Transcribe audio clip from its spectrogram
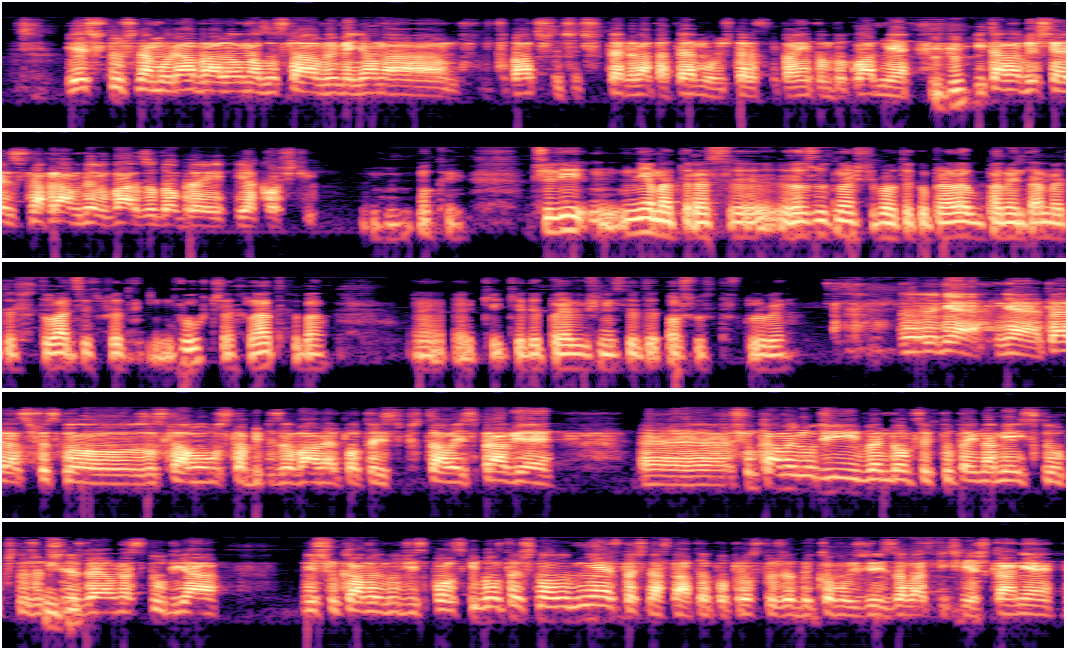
Jest sztuczna murawa, ale ona została wymieniona 2, 3 czy 4 lata temu, już teraz nie pamiętam dokładnie. Mhm. I ta nawierzchnia jest naprawdę w bardzo dobrej jakości. Mhm, okej. Okay. Czyli nie ma teraz y, rozrzutności Bałtyku, prawda? Bo pamiętamy też sytuację sprzed dwóch, trzech lat chyba, y, y, kiedy pojawił się niestety oszust w klubie. Nie, nie. Teraz wszystko zostało ustabilizowane po tej całej sprawie. Szukamy ludzi będących tutaj na miejscu, którzy mhm. przyjeżdżają na studia nie szukamy ludzi z Polski, bo też no, nie stać nas na to po prostu, żeby komuś gdzieś załatwić mieszkanie.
